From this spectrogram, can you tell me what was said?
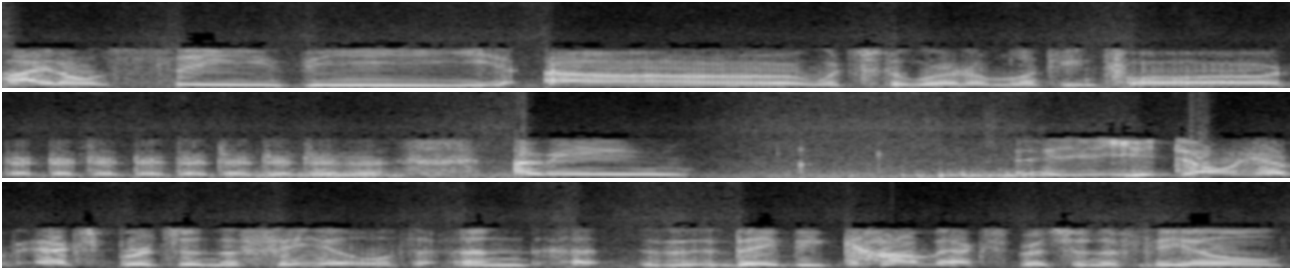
I don't see the uh, what's the word I'm looking for? I mean. You don't have experts in the field, and uh, they become experts in the field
